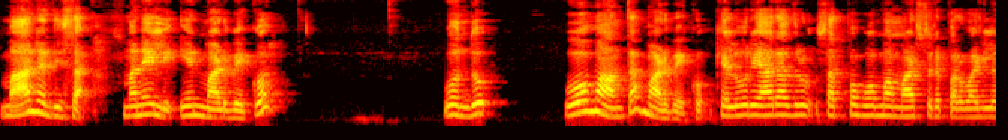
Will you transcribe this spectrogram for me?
ಮಾನ ದಿವಸ ಮನೆಯಲ್ಲಿ ಏನು ಮಾಡಬೇಕು? ಒಂದು ಹೋಮ ಅಂತ ಮಾಡಬೇಕು. ಕೆಲವರು ಯಾರಾದರೂ ಸರ್ಪ ಹೋಮ ಮಾಡಿಸಿದ್ರೆ ಪರವಾಗಿಲ್ಲ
